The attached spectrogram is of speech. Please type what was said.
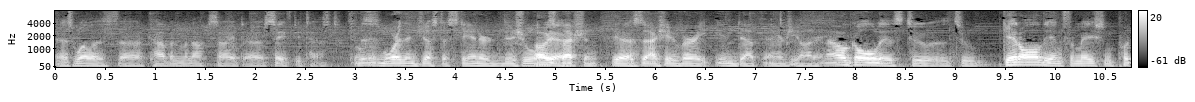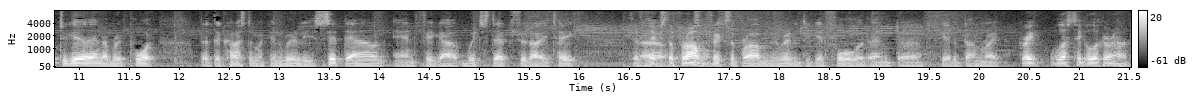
as well as uh, carbon monoxide uh, safety test. So this is more than just a standard visual Oh, inspection. Yeah. This is actually a very in-depth energy audit. And our goal is to, to get all the information put together in a report that the customer can really sit down and figure out which steps should I take To fix the problem. To fix the problem, and really to get forward and uh, get it done right. Great. Well, let's take a look around.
